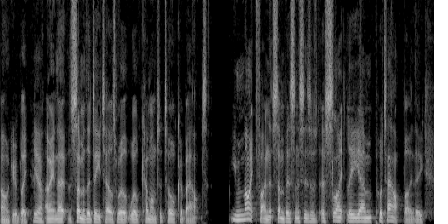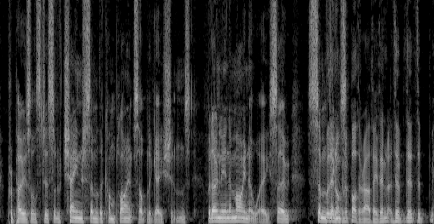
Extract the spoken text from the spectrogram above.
arguably. Yeah. I mean, some of the details we'll, we'll come on to talk about. You might find that some businesses are, are slightly um, put out by the proposals to sort of change some of the compliance obligations but only in a minor way. So some well, things... they're not going to bother, are they? Then the, the the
